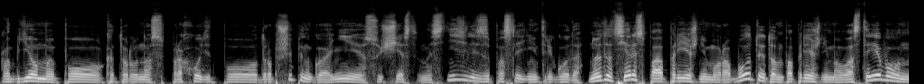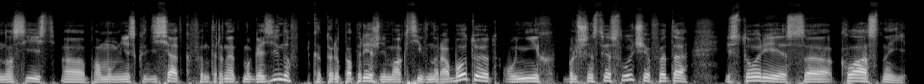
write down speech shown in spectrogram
объемы, по, которые у нас проходят по дропшиппингу, они они существенно снизились за последние три года. Но этот сервис по-прежнему работает, он по-прежнему востребован. У нас есть, э, по-моему, несколько десятков интернет-магазинов, которые по-прежнему активно работают. У них в большинстве случаев это истории с классной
